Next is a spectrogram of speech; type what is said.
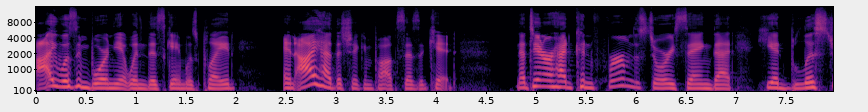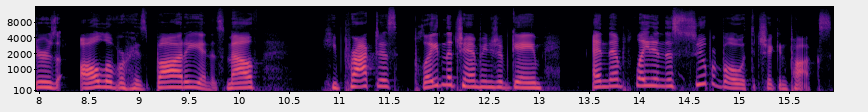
I wasn't born yet when this game was played, and I had the chickenpox as a kid. Now, Tanner had confirmed the story, saying that he had blisters all over his body and his mouth. He practiced, played in the championship game, and then played in the Super Bowl with the chicken pox.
